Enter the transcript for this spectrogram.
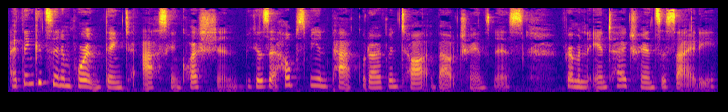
I think it's an important thing to ask and question because it helps me unpack what I've been taught about transness from an anti trans society.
